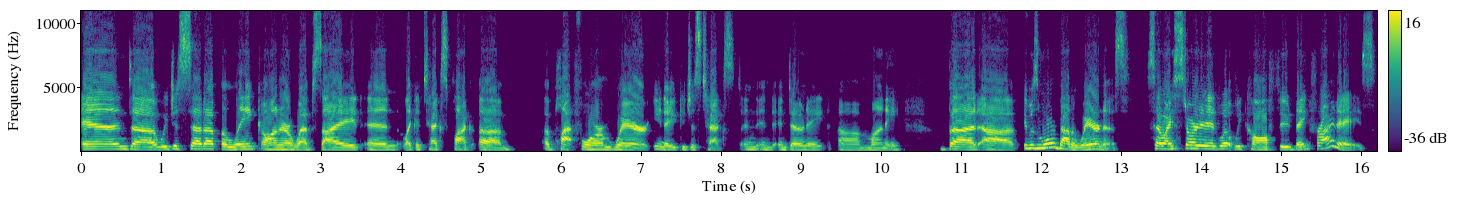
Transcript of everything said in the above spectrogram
and uh, we just set up a link on our website and like a text plat- um, a platform where you know you could just text and, and, and donate um, money. But uh, it was more about awareness so I started what we call Food Bank Fridays.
